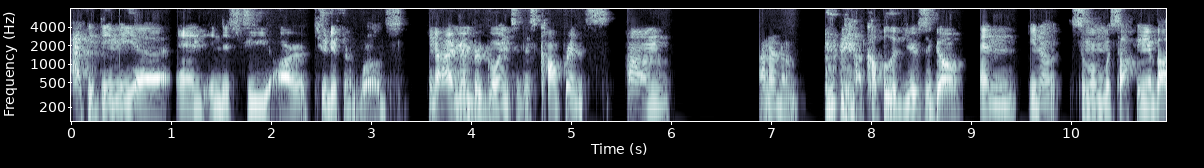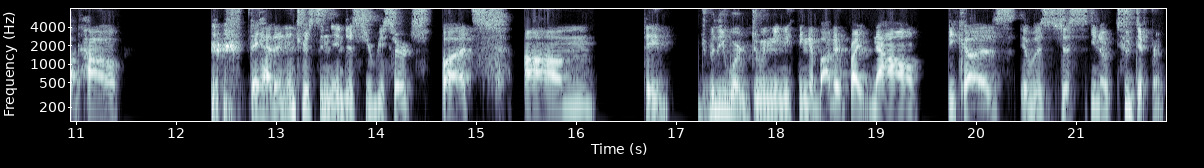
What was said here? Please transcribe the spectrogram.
academia and industry are two different worlds. You know, I remember going to this conference, um, I don't know, a couple of years ago, and you know, someone was talking about how they had an interest in industry research, but um, they really weren't doing anything about it right now because it was just you know too different.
